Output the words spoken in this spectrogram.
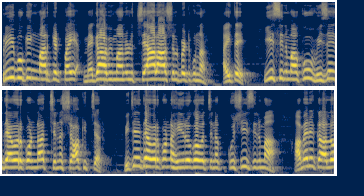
ప్రీ బుకింగ్ మార్కెట్పై మెగా అభిమానులు చాలా ఆశలు పెట్టుకున్నారు. అయితే ఈ సినిమాకు విజయ్ దేవరకొండ చిన్న షాక్ ఇచ్చారు. విజయ్ దేవరకొండ హీరోగా వచ్చిన ఖుషీ సినిమా అమెరికాలో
